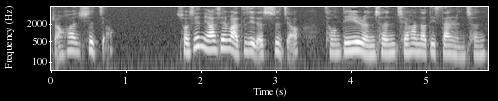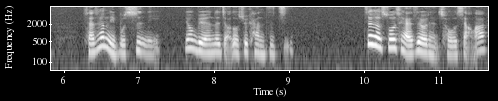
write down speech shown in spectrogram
转换视角。首先，你要先把自己的视角从第一人称切换到第三人称，想象你不是你。用别人的角度去看自己，这个说起来是有点抽象啦。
